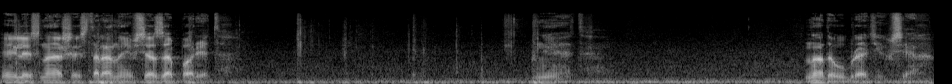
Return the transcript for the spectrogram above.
или с нашей стороны все запорит. Нет. Надо убрать их всех.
